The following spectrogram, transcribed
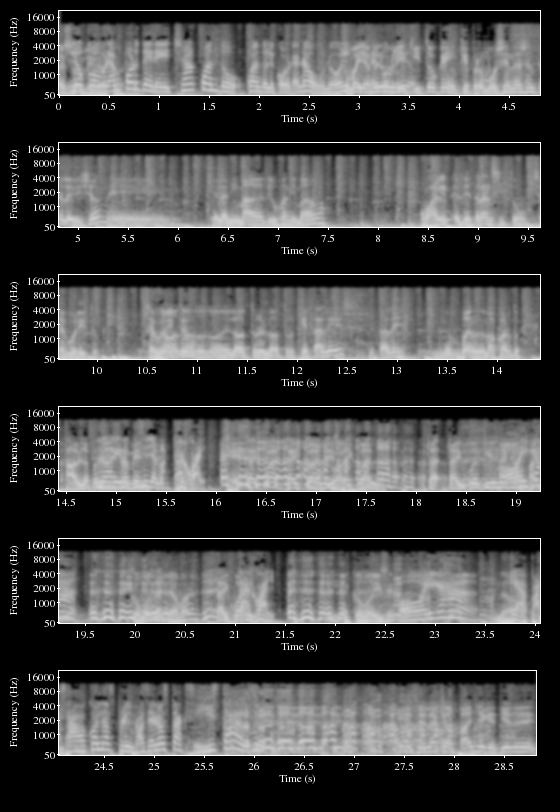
lo cobran obligatorio. por derecha cuando, cuando le cobran a uno. ¿Cómo llama el muñequito que, que promociona eso en televisión? Eh, el animado, el dibujo animado. ¿Cuál? El de tránsito. Segurito. ¿Segurito? No, no, no, no, el otro, el otro. ¿Qué tal es? ¿Qué tal es? No, bueno, no me acuerdo. Habla No, hay uno que precisamente... se llama tal cual. Eh, tal cual, tal cual, es tal cual. Ta- tal cual tiene una Oiga, campaña. ¿Cómo se llama? Tal cual. tal cual. ¿Y cómo dice? Oiga, No. ¿qué ha pasado con las primas de los taxistas? Sí, sí, sí. Esa es la campaña que tiene,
